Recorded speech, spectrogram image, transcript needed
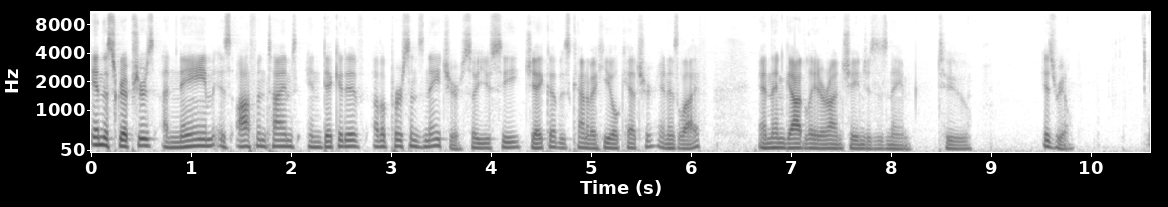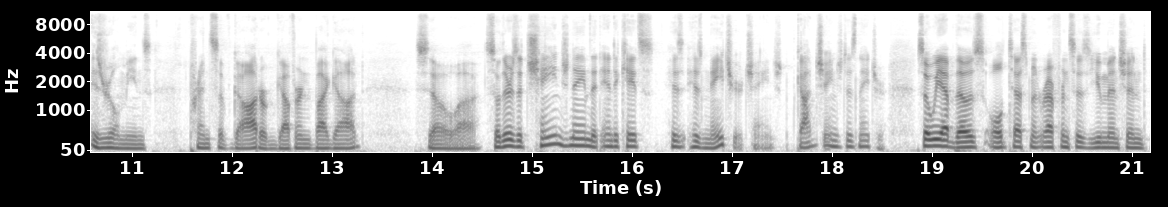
In the scriptures, a name is oftentimes indicative of a person's nature. So you see, Jacob is kind of a heel catcher in his life. And then God later on changes his name to Israel. Israel means prince of God or governed by God. So, uh, so there's a change name that indicates his his nature changed. God changed his nature. So we have those Old Testament references. You mentioned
